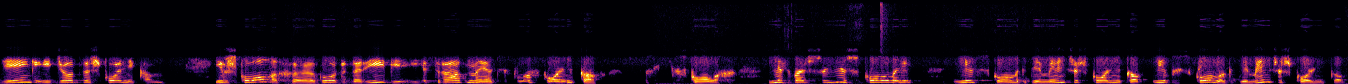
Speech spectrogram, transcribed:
деньги идет за школьником. И в школах э, города Риги есть разное число школьников в школах. Есть большие школы, есть школы, где меньше школьников, и в школах, где меньше школьников.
